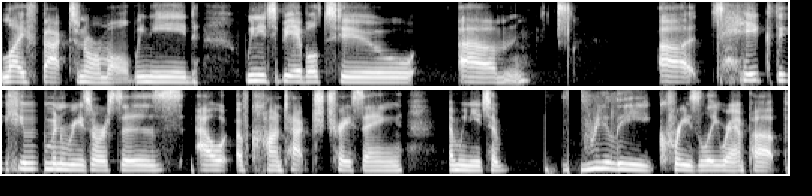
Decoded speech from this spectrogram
life back to normal. We need we need to be able to um, uh, take the human resources out of contact tracing, and we need to really crazily ramp up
